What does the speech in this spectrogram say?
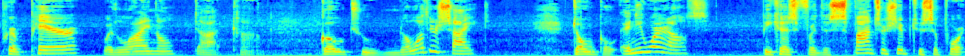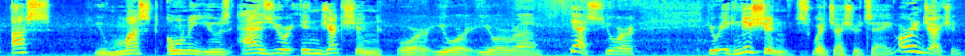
preparewithlionel.com. Go to no other site. Don't go anywhere else because for the sponsorship to support us, you must only use as your injection or your your uh, yes your your ignition switch, I should say, or injection.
